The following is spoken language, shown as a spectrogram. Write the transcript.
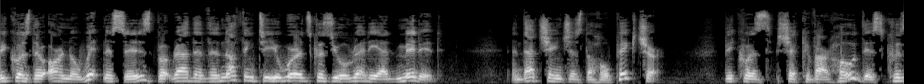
because there are no witnesses, but rather there's nothing to your words because you already admitted. And that changes the whole picture. Because Shekivar Hodis, because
